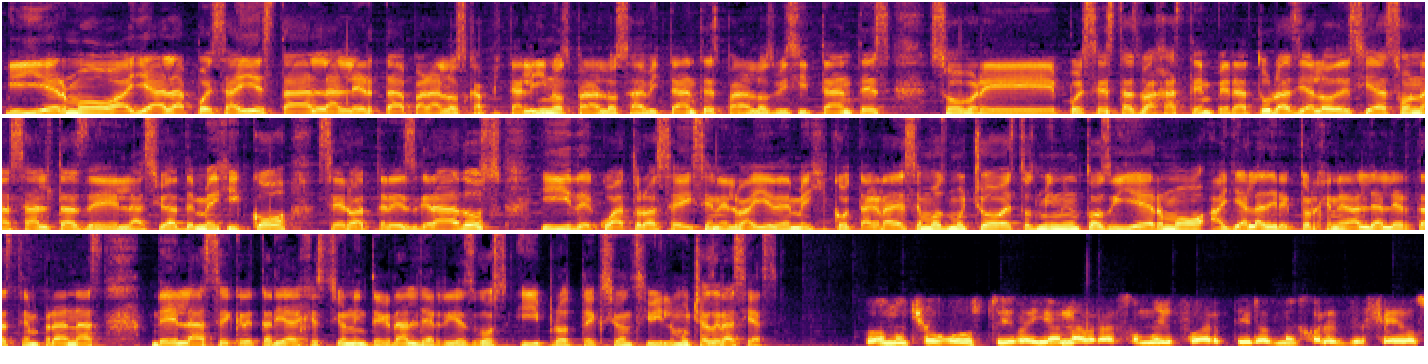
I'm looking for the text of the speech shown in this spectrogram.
Guillermo Ayala, pues ahí está la alerta para los capitalinos, para los habitantes, para los visitantes sobre pues estas bajas temperaturas, ya lo decía, zonas altas de la Ciudad de México, 0 a 3 grados y de 4 a 6 en el Valle de México. Te agradecemos mucho estos minutos, Guillermo Ayala, director general de alertas tempranas de la Secretaría de Gestión Integral de Riesgos y Protección Civil. Muchas gracias. Con mucho gusto y vaya un abrazo muy fuerte y los mejores deseos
